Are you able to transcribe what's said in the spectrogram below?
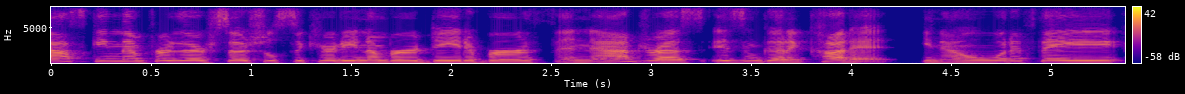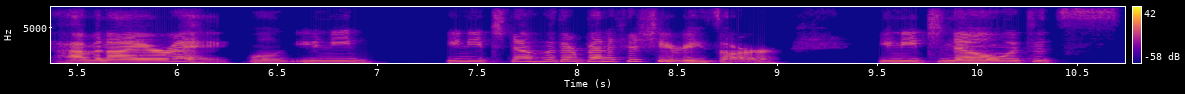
asking them for their social security number, date of birth, and address isn't going to cut it. You know, what if they have an IRA? Well, you need you need to know who their beneficiaries are. You need to know if it's,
